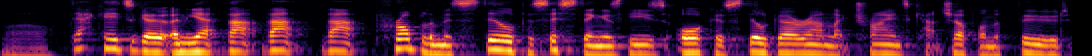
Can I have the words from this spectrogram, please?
Wow. decades ago and yet that that that problem is still persisting as these orcas still go around like trying to catch up on the food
